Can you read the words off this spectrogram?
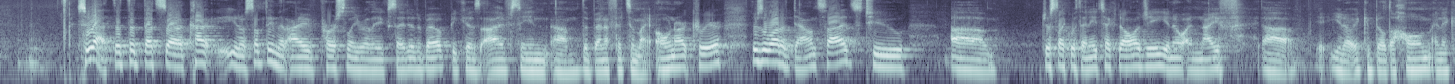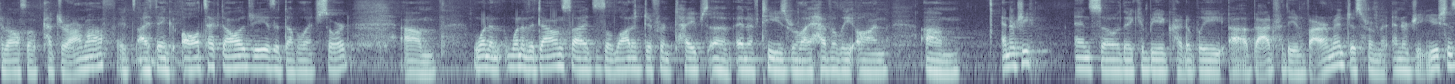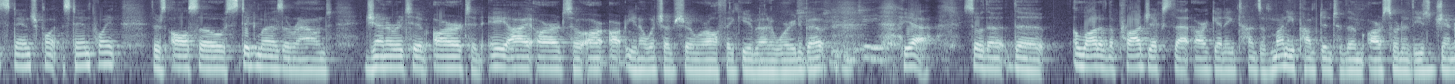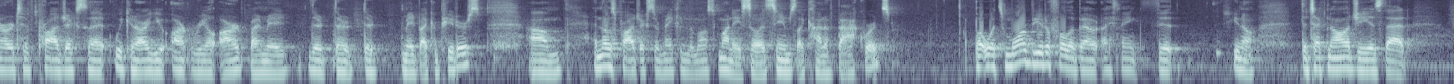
so yeah, that, that, that's uh, kind of you know something that I'm personally really excited about because I've seen um, the benefits in my own art career. There's a lot of downsides to, um, just like with any technology, you know, a knife. Uh, it- you know, it could build a home and it could also cut your arm off. It's, I think all technology is a double-edged sword. Um, one of, one of the downsides is a lot of different types of NFTs rely heavily on um, energy, and so they can be incredibly uh, bad for the environment just from an energy usage standpoint. standpoint. There's also stigmas around generative art and AI art, so our, our, you know, which I'm sure we're all thinking about and worried about. Yeah. So the the a lot of the projects that are getting tons of money pumped into them are sort of these generative projects that we could argue aren't real art by made they're they're they're made by computers. Um, and those projects are making the most money, so it seems like kind of backwards. But what's more beautiful about, I think, the, you know, the technology is that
